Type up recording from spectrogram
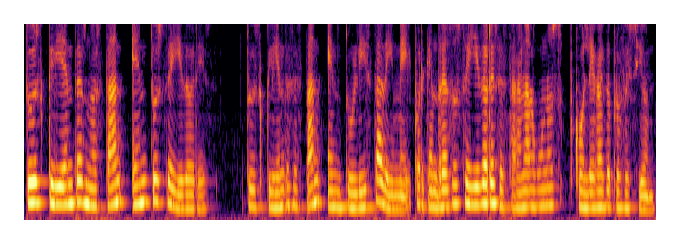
Tus clientes no están en tus seguidores, tus clientes están en tu lista de email, porque entre esos seguidores estarán algunos colegas de profesión,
